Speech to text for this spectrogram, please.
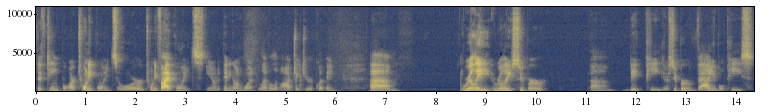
15 po- or 20 points or 25 points, you know, depending on what level of object you're equipping. Um, really, really super um, big piece or super valuable piece.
